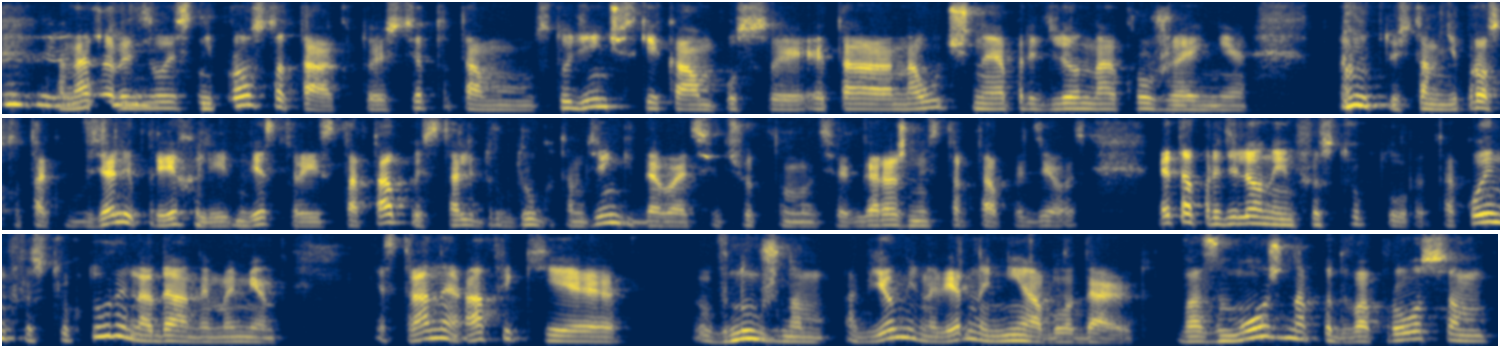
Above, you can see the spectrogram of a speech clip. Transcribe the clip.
mm-hmm. она же родилась не просто так. То есть это там студенческие кампусы, это научное определенное окружение. То есть там не просто так взяли, приехали инвесторы из стартапа и стали друг другу там деньги давать и что-то там эти гаражные стартапы делать. Это определенная инфраструктура. Такой инфраструктуры на данный момент страны Африки в нужном объеме, наверное, не обладают. Возможно, под вопросом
